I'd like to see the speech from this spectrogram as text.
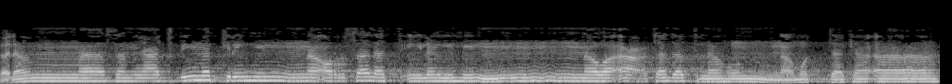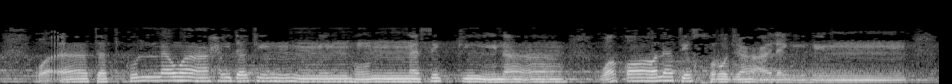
فلما سمعت بمكرهن أرسلت إليهن وأعتدت لهن متكئا وآتت كل واحدة منهن سكينا وقالت اخرج عليهن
